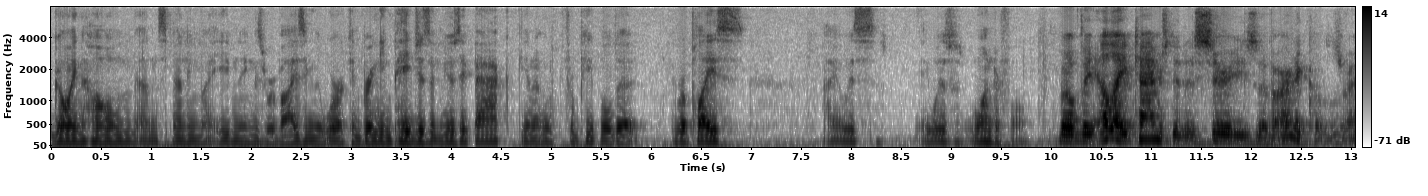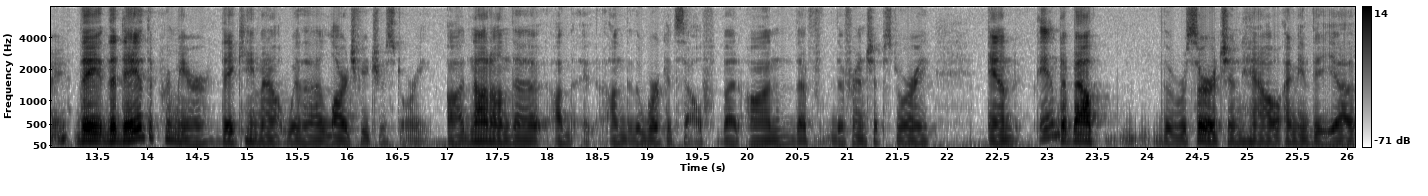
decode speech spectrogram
going home and spending my evenings revising the work and bringing pages of music back, you know, for people to replace. I was, it was wonderful. Well, the LA Times did a series of articles, right? They, the day of the premiere, they came out with a large feature story, uh, not on the on the, on the work itself, but on the the friendship story, and and about the research and how I mean the uh,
